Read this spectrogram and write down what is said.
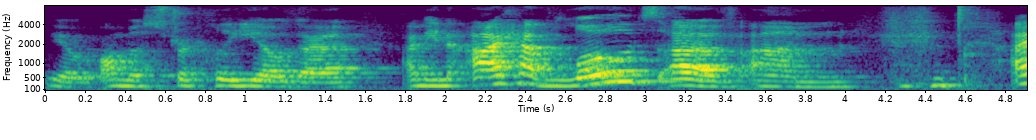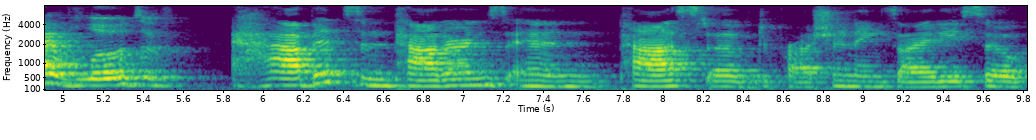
you know almost strictly yoga. I mean i have loads of um, i have loads of habits and patterns and past of depression anxiety. So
